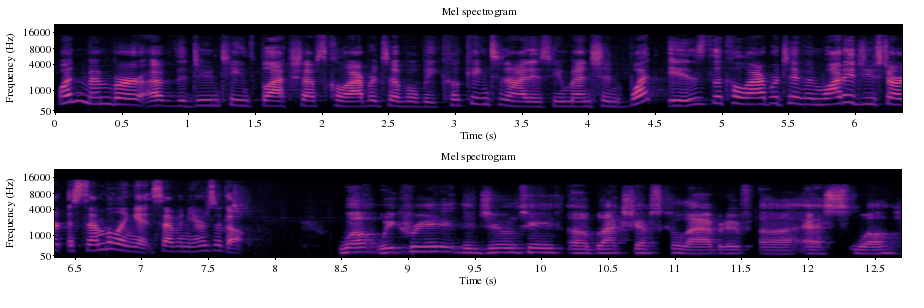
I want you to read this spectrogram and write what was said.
One member of the Juneteenth Black Chefs Collaborative will be cooking tonight, as you mentioned. What is the collaborative, and why did you start assembling it seven years ago? Well, we created the Juneteenth uh, Black Chefs Collaborative uh, as well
